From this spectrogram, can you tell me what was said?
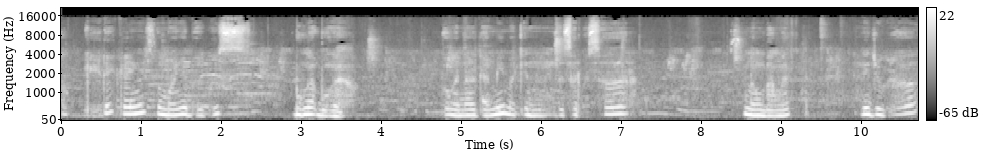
Oke gede kayaknya semuanya bagus. Bunga-bunga. Bunga nagami makin besar-besar. Senang banget. Ini juga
